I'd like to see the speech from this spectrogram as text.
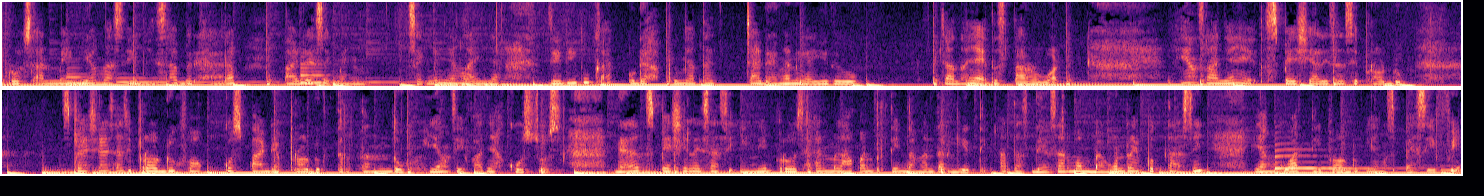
perusahaan media masih bisa berharap pada segmen segmen yang lainnya. Jadi itu kak udah punya cadangan kayak gitu. Contohnya itu Star Wars yang selanjutnya yaitu spesialisasi produk Spesialisasi produk fokus pada produk tertentu yang sifatnya khusus. Dalam spesialisasi ini, perusahaan melakukan pertimbangan targeting atas dasar membangun reputasi yang kuat di produk yang spesifik.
